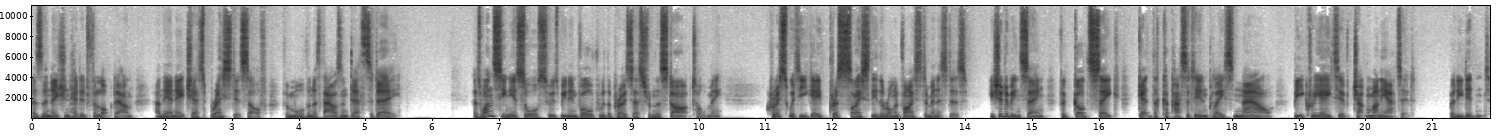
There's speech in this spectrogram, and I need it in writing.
as the nation headed for lockdown and the NHS braced itself for more than a thousand deaths a day. As one senior source who has been involved with the process from the start told me, Chris Whitty gave precisely the wrong advice to ministers. He should have been saying, for God's sake, get the capacity in place now, be creative, chuck money at it. But he didn't.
